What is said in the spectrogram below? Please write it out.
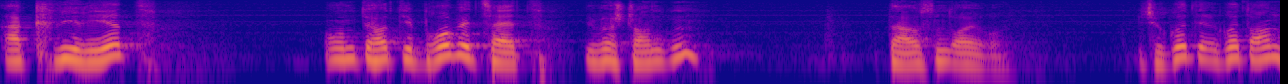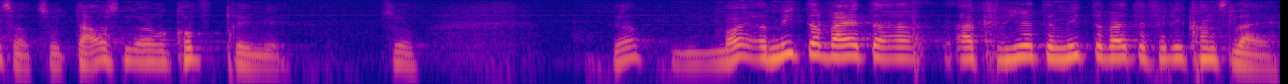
akquiriert und er hat die Probezeit überstanden, 1000 Euro. Ist ein guter, ein guter Ansatz, so 1000 Euro Kopfprämie. So. Ja, ein Mitarbeiter akquiriert einen Mitarbeiter für die Kanzlei.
